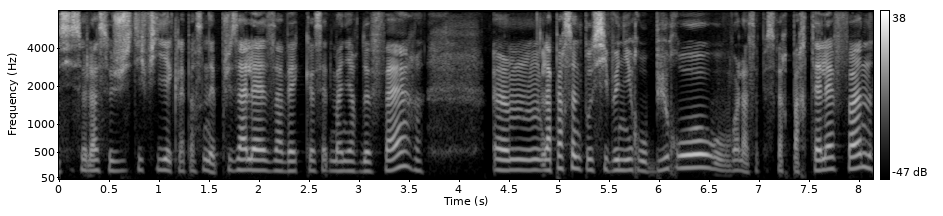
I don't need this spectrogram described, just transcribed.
si cela se justifie et que la personne est plus à l'aise avec cette manière de faire. Euh, la personne peut aussi venir au bureau, ou voilà, ça peut se faire par téléphone.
